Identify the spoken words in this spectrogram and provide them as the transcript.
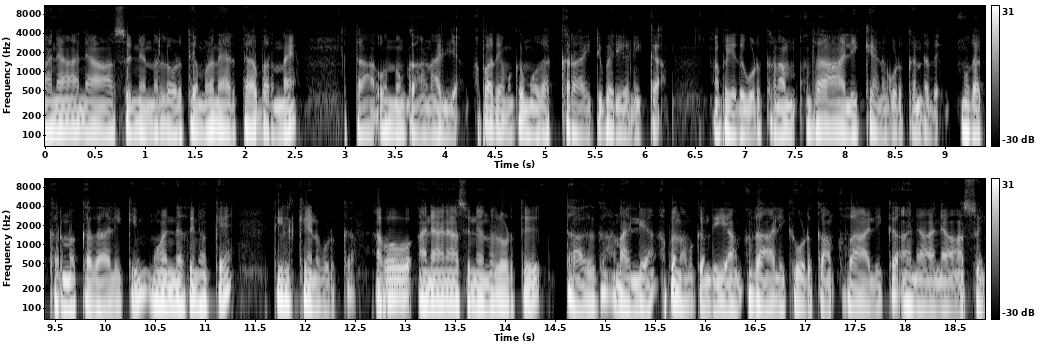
അനാനാസുൻ എന്നുള്ളിടത്ത് നമ്മൾ നേരത്തെ പറഞ്ഞ താ ഒന്നും കാണാനില്ല. അപ്പോൾ അത് നമുക്ക് മുതക്കറായിട്ട് പരിഗണിക്കാം. അപ്പോൾ ഇത് കൊടുക്കണം? ദാലിക്കാണ് കൊടുക്കേണ്ടത്. മുതക്കറിനൊക്കെ ദാലിക്കും മുന്നസിനൊക്കെ തിൽക്കയാണ് കൊടുക്കുക. അപ്പോൾ അനാനാസുൻ എന്നുള്ളിടത്ത് താ കാണാനില്ല. അപ്പോൾ നമുക്ക് എന്ത് ചെയ്യാം? ദാലിക്ക് കൊടുക്കാം. ദാലിക്ക് അനാനാസുൻ.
